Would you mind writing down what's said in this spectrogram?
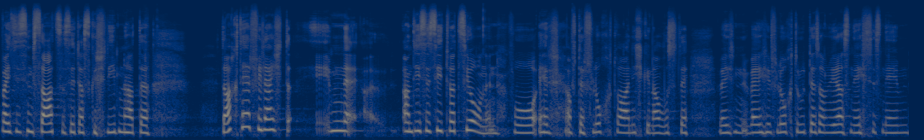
bei diesem Satz, dass er das geschrieben hatte, dachte er vielleicht an diese Situationen, wo er auf der Flucht war, nicht genau wusste, welchen, welche Fluchtroute sollen wir als nächstes nehmen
